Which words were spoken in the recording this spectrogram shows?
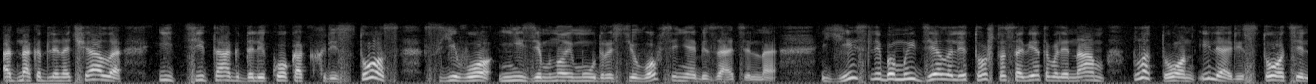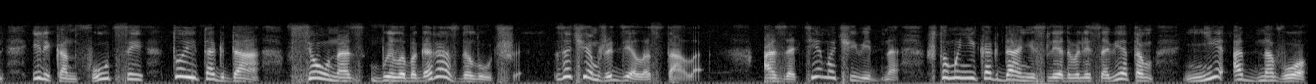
Однако для начала идти так далеко, как Христос, с его неземной мудростью вовсе не обязательно. Если бы мы делали то, что советовали нам Платон или Аристотель или Конфуций, то и тогда все у нас было бы гораздо лучше. Зачем же дело стало? А затем очевидно, что мы никогда не следовали советам ни одного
